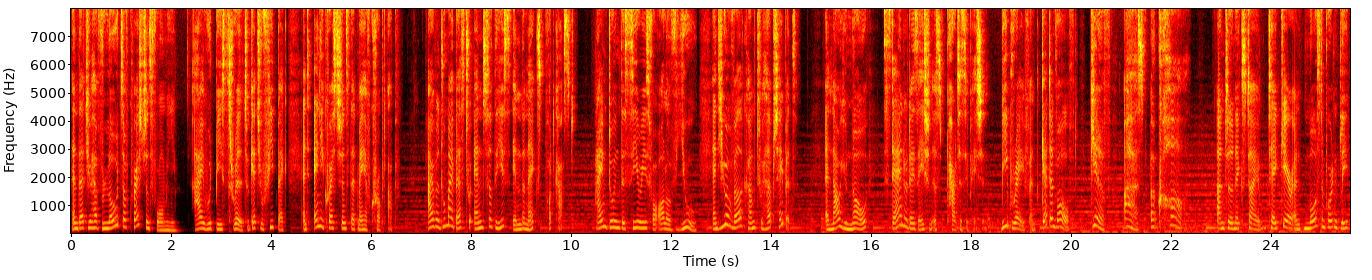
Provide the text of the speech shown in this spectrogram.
and that you have loads of questions for me. I would be thrilled to get your feedback and any questions that may have cropped up. I will do my best to answer these in the next podcast. I'm doing this series for all of you, and you are welcome to help shape it. And now you know standardization is participation. Be brave and get involved. Give us a call. Until next time, take care and most importantly,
